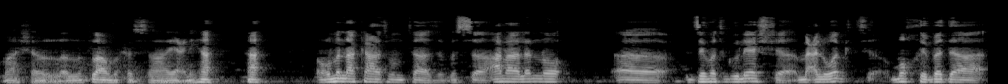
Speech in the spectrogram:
ماشي ال- الأفلام أحسها يعني ها ها. رغم إنها كانت ممتازة بس آه أنا لأنه زي ما تقول إيش آه، مع الوقت مخي بدأ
